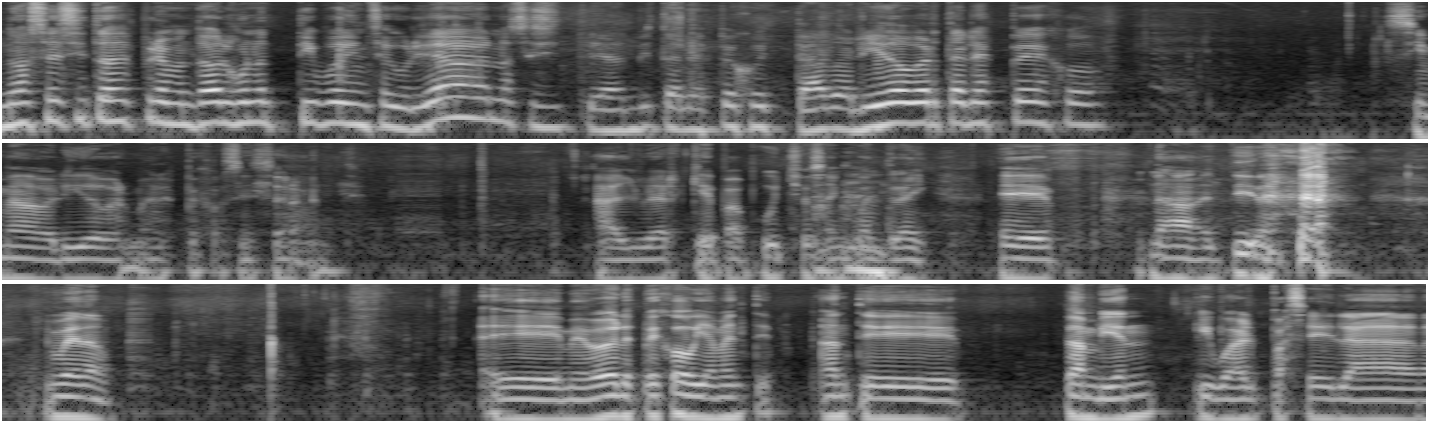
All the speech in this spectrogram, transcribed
No sé si tú has experimentado algún tipo de inseguridad, no sé si te has visto al espejo y te ha dolido verte al espejo. Sí me ha dolido verme al espejo, sinceramente. Al ver qué papucho se encuentra ahí. Eh, no, mentira. bueno. Eh, me veo al espejo, obviamente. Antes también, igual pasé la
